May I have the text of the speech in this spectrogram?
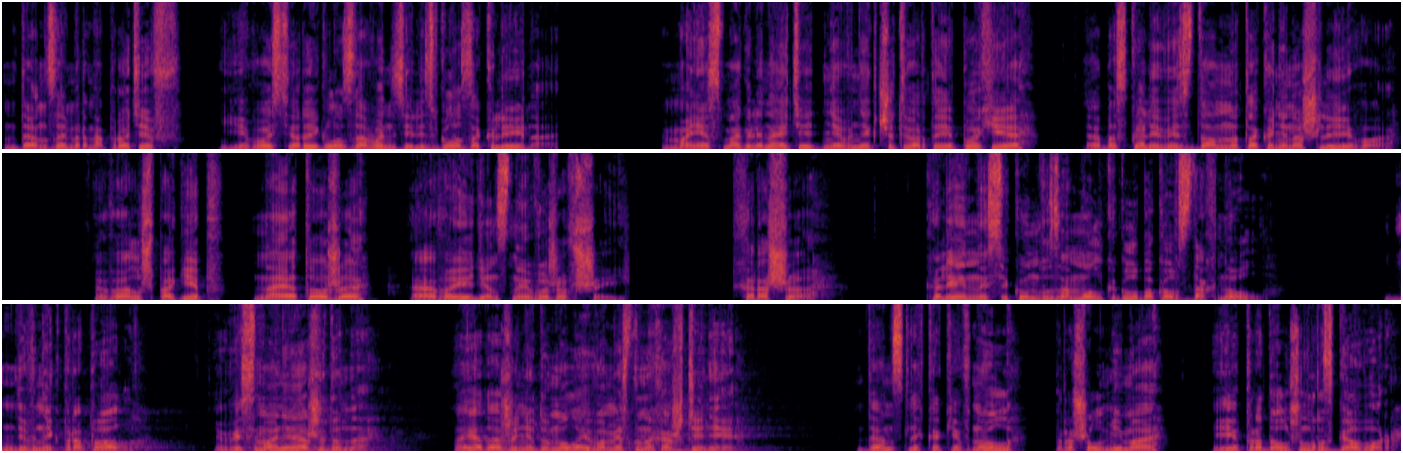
Дэн замер напротив, его серые глаза вонзились в глаза Клейна. «Мы не смогли найти дневник четвертой эпохи, обыскали весь дом, но так и не нашли его. Вэлш погиб, Ная тоже, а вы единственный выживший. Хорошо. Клейн на секунду замолк и глубоко вздохнул. Дневник пропал. Весьма неожиданно. А я даже не думал о его местонахождении. Дэн слегка кивнул, прошел мимо и продолжил разговор.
